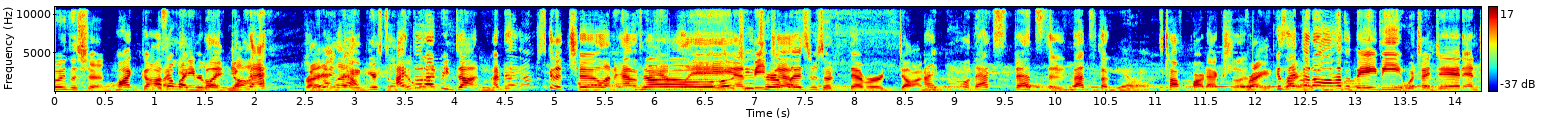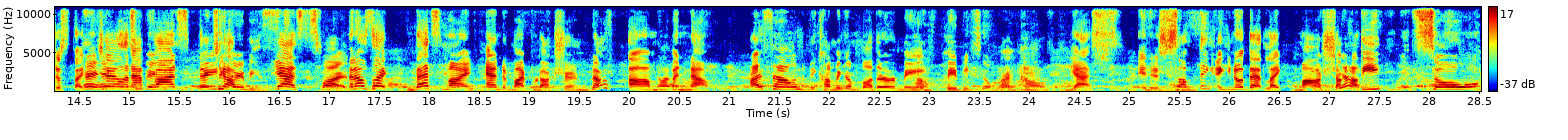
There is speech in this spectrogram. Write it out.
doing this shit. My God, It's I not like you're like done, Exactly. Right? I Like, you're still I doing thought I'd be done. I'd be like, I'm just gonna chill and have a No, family OG and be chill. Trailblazers are never done. I know that's that's the that's the tough part actually. Right, Because I thought, oh, I'll have a baby, which I did, and just like Hey, hey, chill and have babies. fun. There you Two go. babies. Yes, It's fine. And I was like, that's my end of my production. No. Um, but no. I found becoming a mother made made me feel more powerful. Yes, it is something. You know that like Ma Shakti. Yeah. It's so.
